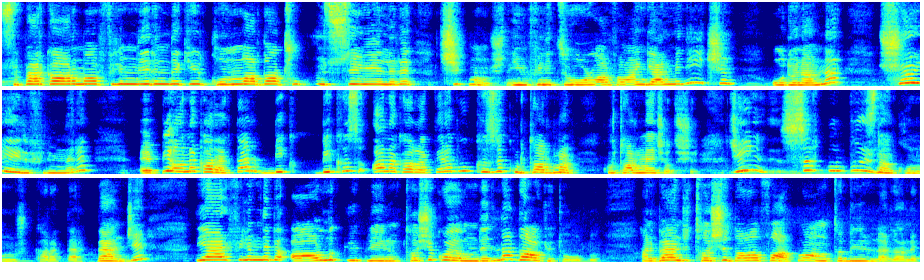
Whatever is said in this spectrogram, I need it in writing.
süper kahraman filmlerindeki konulardan çok üst seviyelere çıkmamıştı. Infinity War'lar falan gelmediği için o dönemler şöyleydi filmlerin. E, bir ana karakter bir bir kız ana karaktere bu kızı kurtarmak kurtarmaya çalışır. Jane sırf bu, bu yüzden konulmuş bir karakter bence. Diğer filmde bir ağırlık yükleyelim, taşı koyalım dediler daha kötü oldu. Hani bence taşı daha farklı anlatabilirlerdi. Hani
